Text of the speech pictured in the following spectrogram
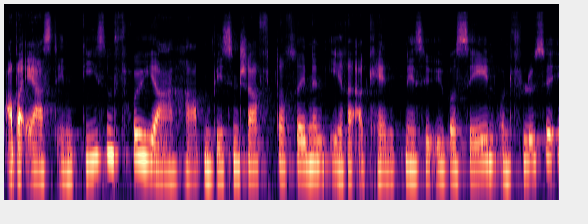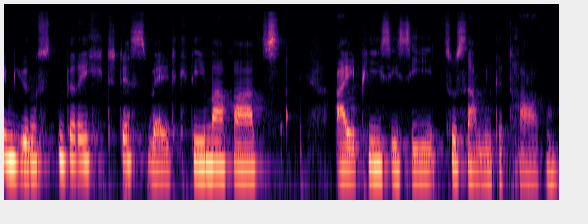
Aber erst in diesem Frühjahr haben Wissenschaftlerinnen ihre Erkenntnisse über Seen und Flüsse im jüngsten Bericht des Weltklimarats IPCC zusammengetragen.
